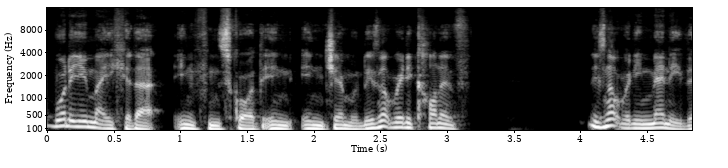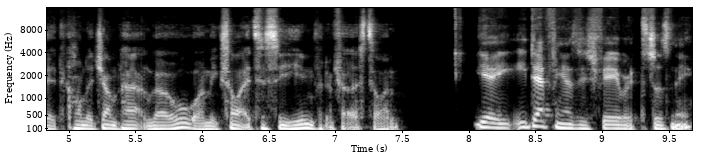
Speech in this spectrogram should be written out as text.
What do you make of that infant squad in in general? There's not really kind of there's not really many that kind of jump out and go, "Oh, I'm excited to see him for the first time." Yeah, he definitely has his favourites, doesn't he?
